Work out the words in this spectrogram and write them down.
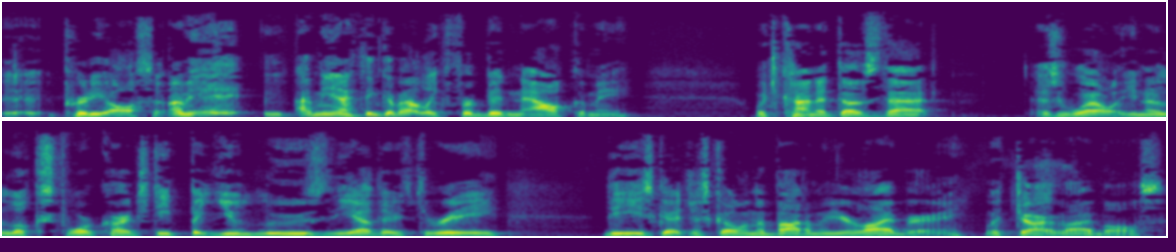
uh, pretty awesome. I mean, it, I mean, I think about like Forbidden Alchemy, which kind of does that as well. You know, looks four cards deep, but you lose the other three. These go, just go on the bottom of your library with Jar of Eyeballs.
